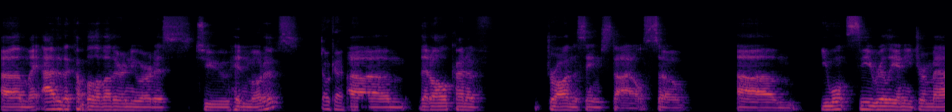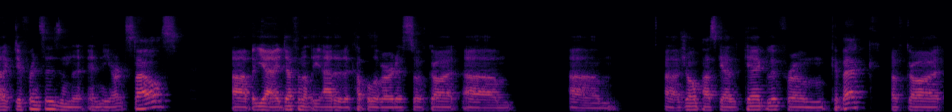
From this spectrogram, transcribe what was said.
Um, I added a couple of other new artists to Hidden Motives. Okay. Um, that all kind of draw in the same style. So um, you won't see really any dramatic differences in the in the art styles. Uh, but yeah, I definitely added a couple of artists. So I've got um, um, uh, Jean-Pascal Kegle from Quebec. I've got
